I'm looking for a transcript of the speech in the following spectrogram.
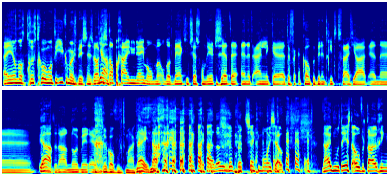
En om nog terug te komen op de e-commerce business. Welke Ja. stappen ga je nu nemen om, eh, om dat merk succesvol neer te zetten en uiteindelijk eh, te verkopen binnen drie tot vijf jaar en eh, Ja. daarna nooit meer ergens druk over hoeven te maken? Nee, nou, dat, dat, dat zeg je mooi zo. Nou, ik moet eerst de overtuiging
